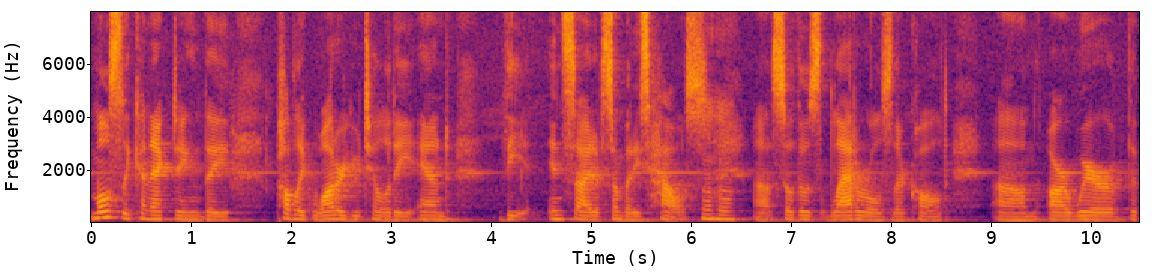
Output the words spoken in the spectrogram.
mostly connecting the public water utility and the inside of somebody's house. Mhm. Uh, so those laterals, they're called, um, are where the,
